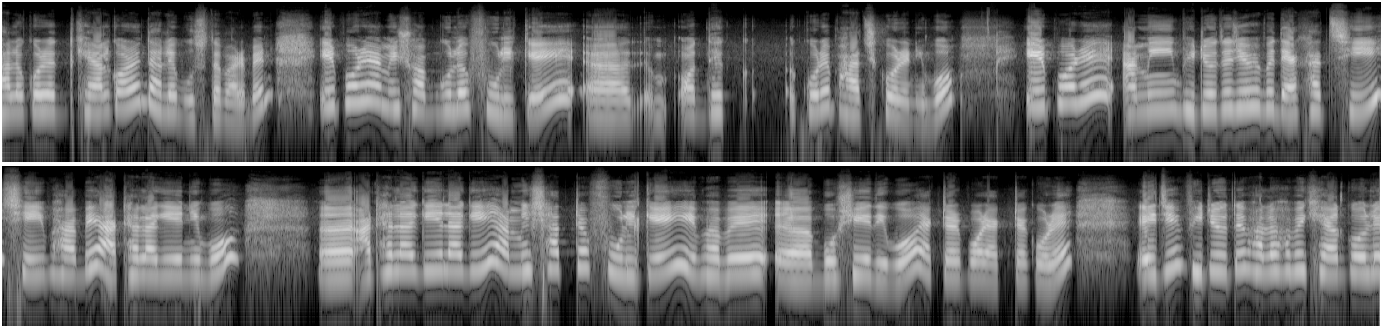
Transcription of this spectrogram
ভালো করে খেয়াল করেন তাহলে বুঝতে পারবেন। এরপরে আমি সবগুলো ফুলকে অর্ধেক করে ভাজ করে নিব। এরপরে আমি ভিডিওতে যেভাবে দেখাচ্ছি, সেইভাবে আঠা লাগিয়ে নিব। আঠা লাগিয়ে লাগিয়ে আমি সাতটা ফুলকেই এভাবে বসিয়ে দিব একটার পর একটা করে। এই যে ভিডিওতে ভালোভাবে খেয়াল করলে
